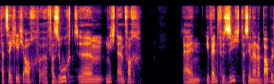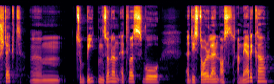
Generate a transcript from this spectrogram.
tatsächlich auch äh, versucht, ähm, nicht einfach ein Event für sich, das in einer Bubble steckt, zu bieten, sondern etwas, wo äh, die Storyline aus Amerika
